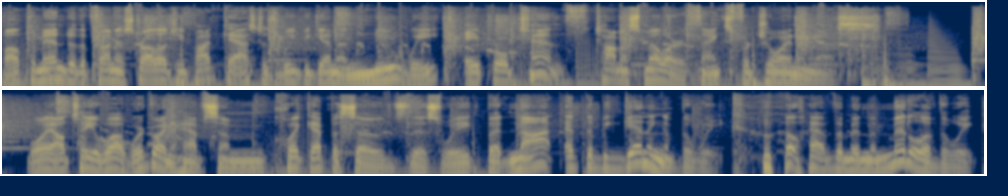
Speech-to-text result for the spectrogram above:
Welcome into the Fun Astrology Podcast as we begin a new week, April 10th. Thomas Miller, thanks for joining us. Boy, I'll tell you what, we're going to have some quick episodes this week, but not at the beginning of the week. We'll have them in the middle of the week.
